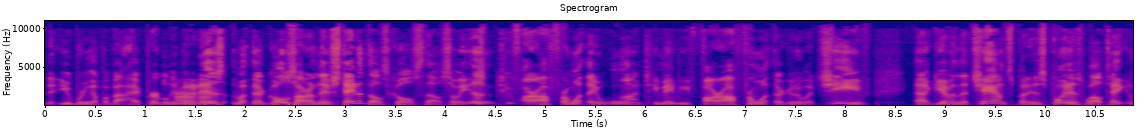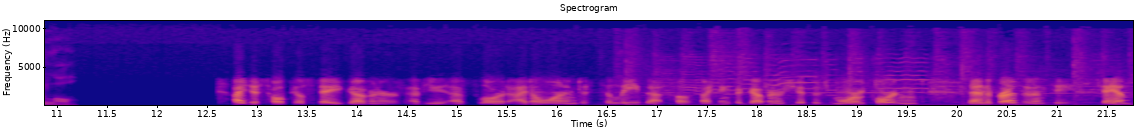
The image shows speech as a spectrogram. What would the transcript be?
that you bring up about hyperbole, but it Mhm. is what their goals are, and they've stated those goals though. So he isn't too far off from what they want. He may be far off from what they're going to achieve, uh, given the chance. But his point is well taken, Lowell. I just hope he'll stay governor of you of Florida. I don't want him to, to leave that post. I think the governorship is more important than the presidency. Sam?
